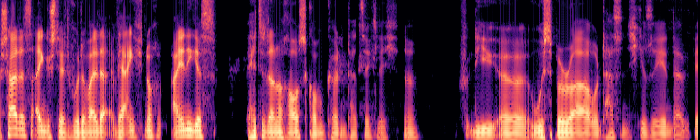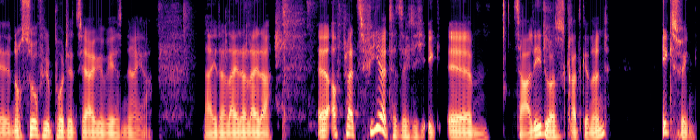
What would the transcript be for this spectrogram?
schade, dass es eingestellt wurde, weil da wäre eigentlich noch einiges, hätte da noch rauskommen können, tatsächlich. Ne? Die äh, Whisperer und hast nicht gesehen, da wäre noch so viel Potenzial gewesen. Naja, leider, leider, leider. Äh, auf Platz 4 tatsächlich, ähm, Sali, du hast es gerade genannt, X-Wing.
